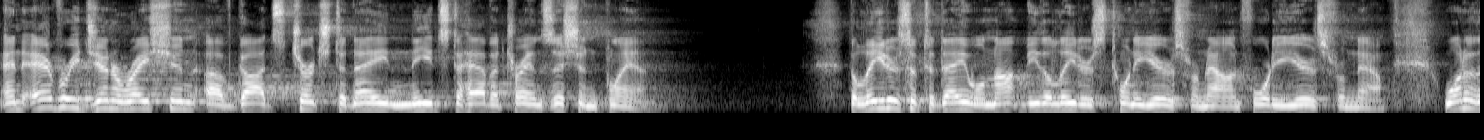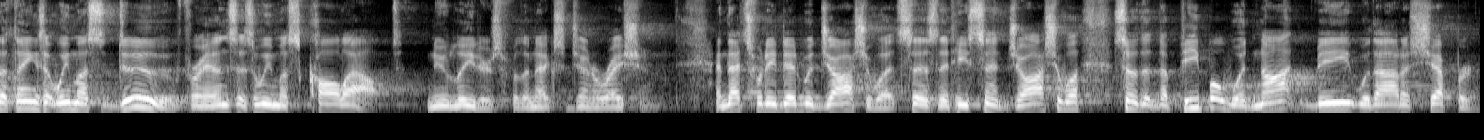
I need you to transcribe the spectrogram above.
And every generation of God's church today needs to have a transition plan. The leaders of today will not be the leaders 20 years from now and 40 years from now. One of the things that we must do, friends, is we must call out new leaders for the next generation. And that's what he did with Joshua. It says that he sent Joshua so that the people would not be without a shepherd.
